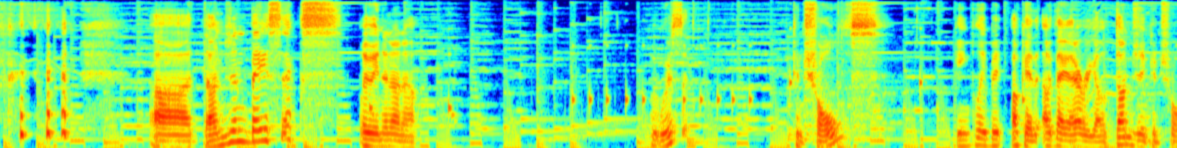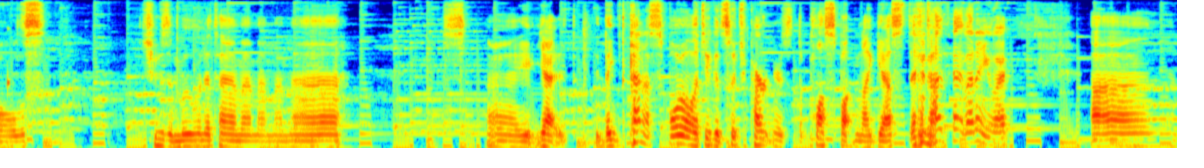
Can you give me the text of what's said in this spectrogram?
uh, Dungeon Basics? Wait, wait, no, no, no. Where's it? Controls? Gameplay bit. Okay, okay, there we go. Dungeon controls. Choose a move in a time. Uh, uh, yeah, they kind of spoil that you can switch partners with the plus button, I guess. but anyway. Uh,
